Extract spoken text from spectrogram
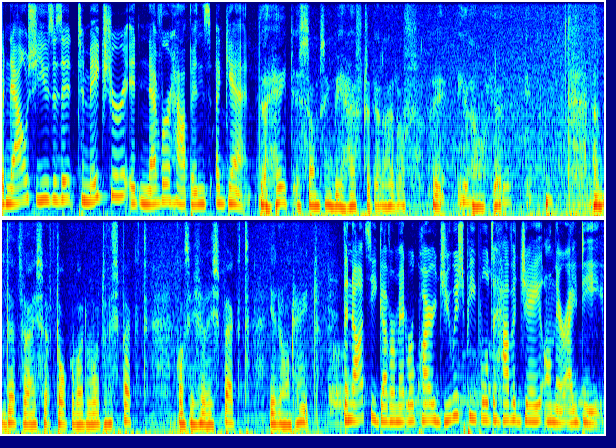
but now she uses it to make sure it never happens again. The hate is something we have to get rid of. We, you know, and that's why I talk about the word respect, because if you respect, you don't hate. The Nazi government required Jewish people to have a J on their ID.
